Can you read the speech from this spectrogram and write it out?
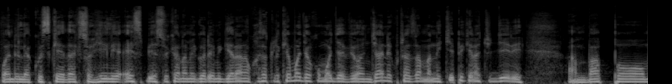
Waendelea kusikia idhaa Kiswahili ya SBS ukiwa na migode migerano. Kwa sasa tuelekea moja kwa moja viwanjani kutazama ni kipi kinachojiri, ambapo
